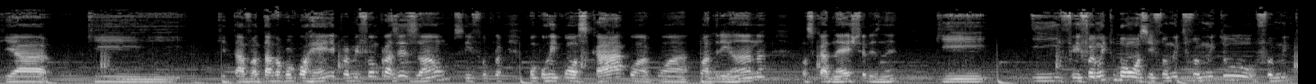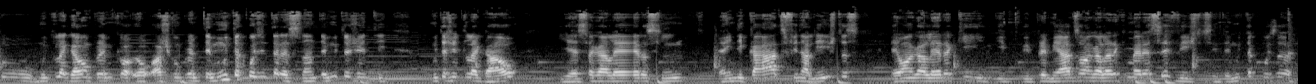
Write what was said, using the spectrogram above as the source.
que a que que tava, tava concorrendo, para mim foi um prazerzão, sim, foi pra, concorri com o Oscar, com a, com a, com a Adriana, Oscar Nesteres, né, que e, e, foi muito bom, assim, foi muito, foi muito, foi muito, muito legal. Um prêmio que eu, eu acho que o um prêmio tem muita coisa interessante, tem muita gente, muita gente legal. E essa galera, assim, é indicados, finalistas, é uma galera que e, e, premiados é uma galera que merece ser vista. Assim, tem muita coisa,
